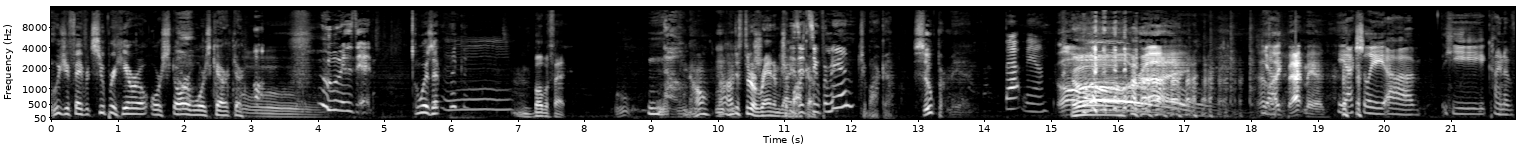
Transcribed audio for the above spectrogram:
Who's your favorite superhero or Star Wars character? Who is it? Who is it? Boba Fett. No. No, no I just threw a random guy. Is it. Superman? Chewbacca. Superman. Batman. Oh, all right. I Yeah. like Batman. He actually, uh, he kind of,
